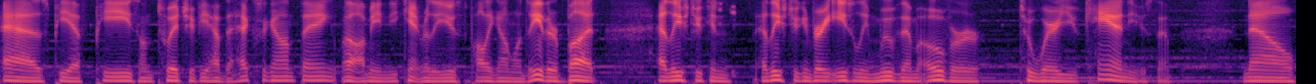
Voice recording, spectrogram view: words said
as PFPs on Twitch if you have the hexagon thing. Well, I mean, you can't really use the polygon ones either, but at least you can at least you can very easily move them over to where you can use them. Now,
